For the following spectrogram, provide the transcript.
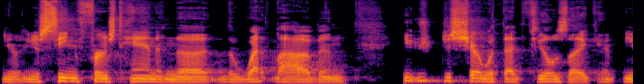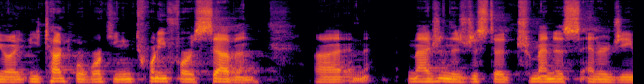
You know, you're seeing firsthand in the the wet lab and you just share what that feels like. You know, you talked about working 24 seven. Uh, imagine there's just a tremendous energy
